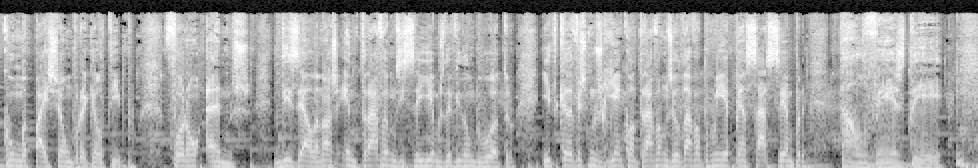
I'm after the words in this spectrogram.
com uma paixão por aquele tipo. Foram anos. Diz ela, nós entrávamos e saíamos da vida um do outro e de cada vez que nos reencontrávamos eu dava por mim a pensar sempre, talvez dê.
